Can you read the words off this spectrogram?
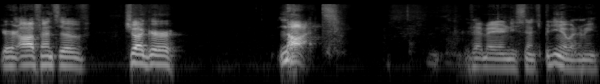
you're an offensive jugger not. If that made any sense, but you know what I mean.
